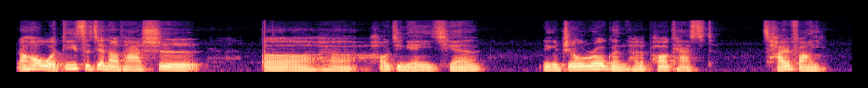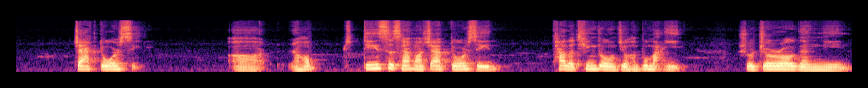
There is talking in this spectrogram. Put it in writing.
然后我第一次见到她是，呃，好几年以前，那个 Joe Rogan 他的 podcast 采访 Jack Dorsey，呃，然后第一次采访 Jack Dorsey，他的听众就很不满意，说 Joe Rogan 你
